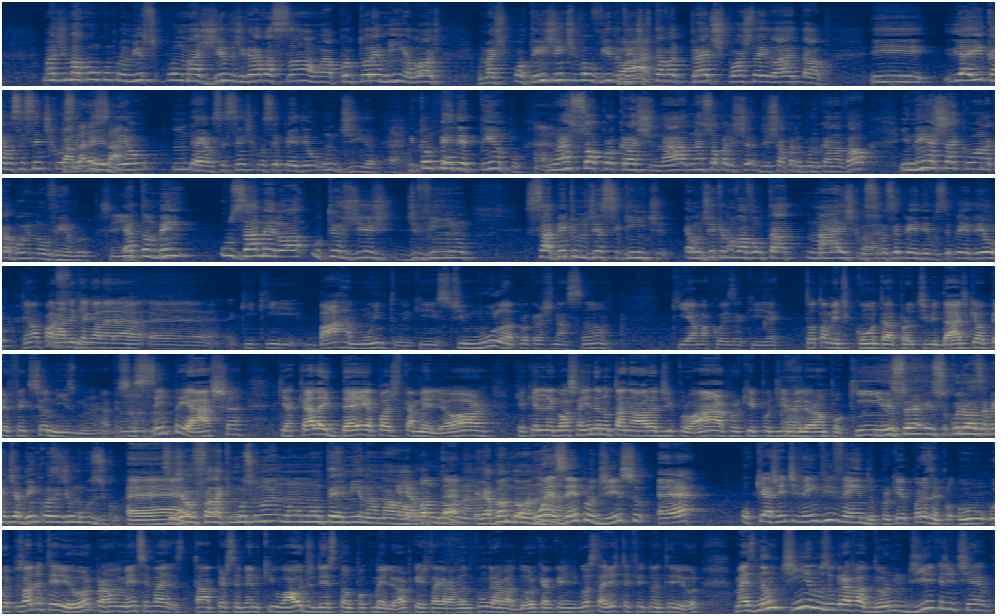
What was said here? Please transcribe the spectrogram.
mas desmarcou um compromisso por uma agenda de gravação. A produtora é minha, lógico. Mas, pô, tem gente envolvida, tem Claro. gente que estava predisposta a ir lá e tal. E, e aí, cara, você sente que você ressaca. perdeu. Um, é, você sente que você perdeu um dia. Então, perder tempo É. não é só procrastinar, não é só para deixar, deixar para depois do carnaval e nem achar que o ano acabou em novembro. Sim. É também usar melhor os teus dias de vinho, saber que no dia seguinte é um dia que não vai voltar mais, que É. se você perder, você perdeu. Tem uma parada Enfim. que a galera é, que, que barra muito e que estimula a procrastinação, que é uma coisa que é totalmente contra a produtividade, que é o perfeccionismo. Né? A pessoa sempre acha que aquela ideia pode ficar melhor, que aquele negócio ainda não está na hora de ir pro ar, porque podia É. melhorar um pouquinho. Isso, é- isso, curiosamente, é bem coisa de músico. É. Você já ouviu falar que músico não, não, não termina uma Ele obra. abandona. né? Ele abandona. Um exemplo disso é o que a gente vem vivendo. Porque, por exemplo, o, o episódio anterior, provavelmente você vai estar percebendo que o áudio desse está um pouco melhor, porque a gente está gravando com um gravador, que era o que a gente gostaria de ter feito no anterior. Mas não tínhamos o gravador no dia que a gente tinha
